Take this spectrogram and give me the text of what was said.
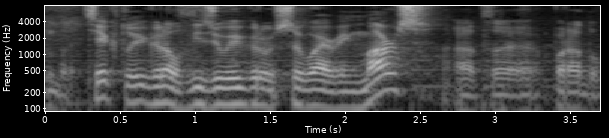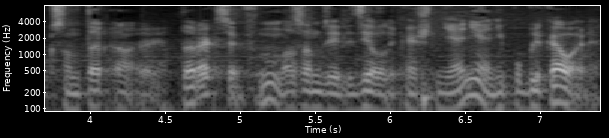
Да, те, кто играл в видеоигру Surviving Mars от э, Paradox Inter- Interactive, ну, на самом деле, делали, конечно, не они, они публиковали.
